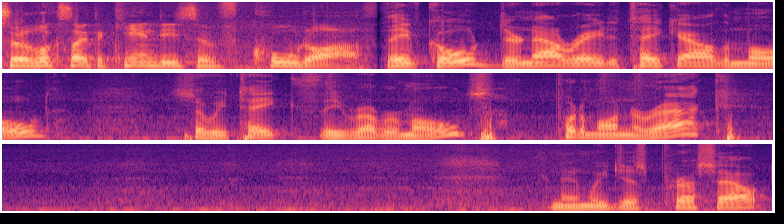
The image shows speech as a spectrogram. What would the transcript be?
So it looks like the candies have cooled off. They've cooled. They're now ready to take out of the mold. So we take the rubber molds, put them on the rack, and then we just press out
